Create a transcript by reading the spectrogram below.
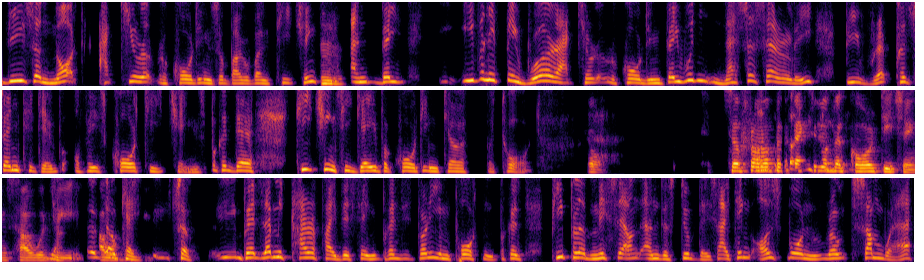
these are not accurate recordings of Bhagavan teaching. Mm. And they even if they were accurate recordings, they wouldn't necessarily be representative of his core teachings because they're teachings he gave according to the taught. Sure. So, from a perspective but, of the core teachings, how would yeah, we? How okay, would we... so but let me clarify this thing because it's very important because people have misunderstood this. I think Osborne wrote somewhere,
